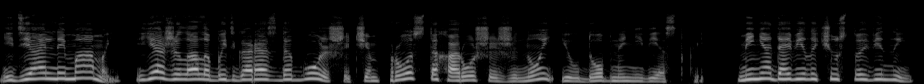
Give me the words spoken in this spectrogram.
Идеальной мамой я желала быть гораздо больше, чем просто хорошей женой и удобной невесткой. Меня давило чувство вины.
